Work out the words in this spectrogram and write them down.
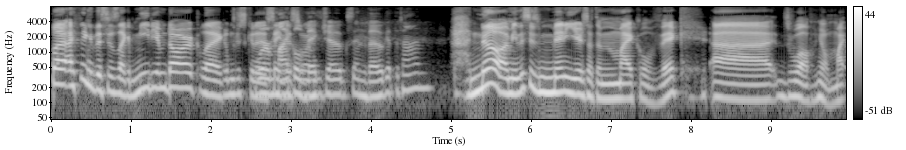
but I think this is like medium dark. Like, I'm just gonna Were say Michael this one. Vick jokes in vogue at the time? No, I mean this is many years after Michael Vick. Uh, well, you know, my,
